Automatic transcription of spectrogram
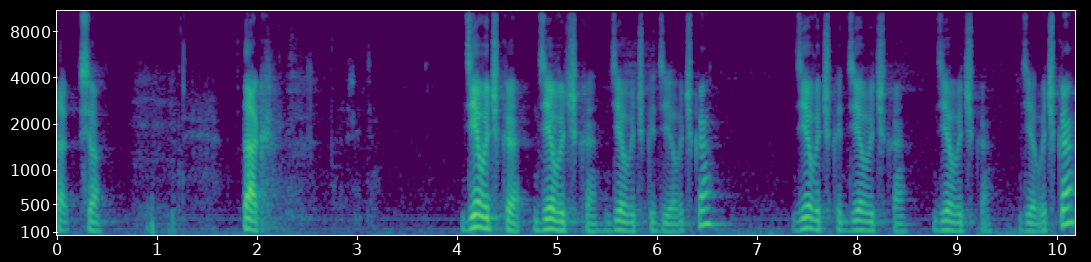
Так, все. Так. Девочка, девочка, девочка, девочка. девочка, девочка, девочка, девочка,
